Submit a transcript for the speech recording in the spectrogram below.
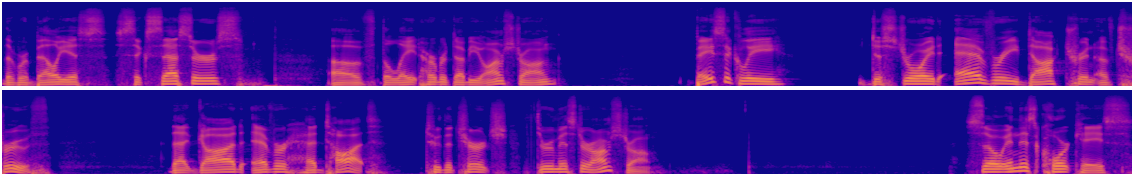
The rebellious successors of the late Herbert W. Armstrong basically destroyed every doctrine of truth that God ever had taught to the church through Mr. Armstrong. So, in this court case,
